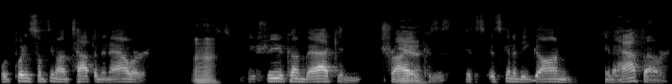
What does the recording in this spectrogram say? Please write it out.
we're putting something on tap in an hour. uh-huh. Make sure you come back and try it because it's it's, it's going to be gone in a half hour.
